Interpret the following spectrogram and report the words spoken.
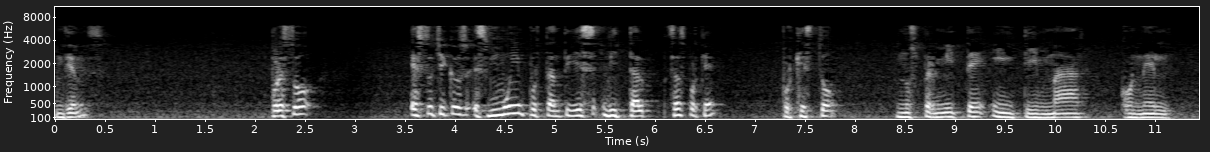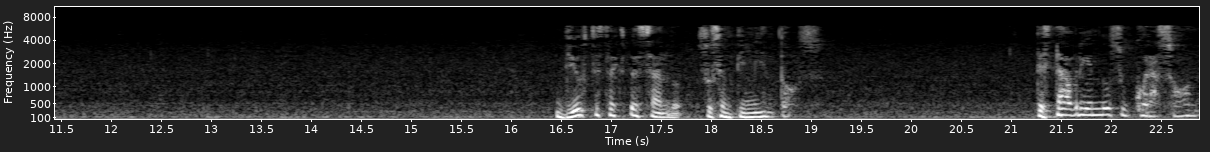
¿Entiendes? Por esto, esto chicos es muy importante y es vital. ¿Sabes por qué? Porque esto nos permite intimar con Él. Dios te está expresando sus sentimientos. Te está abriendo su corazón.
